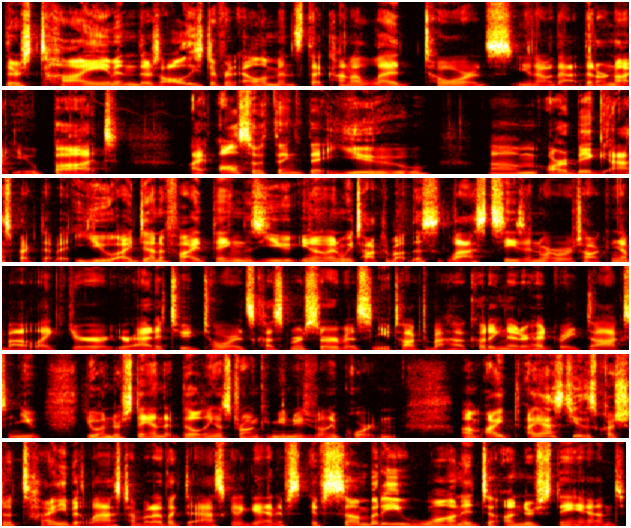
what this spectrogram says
there's time and there's all these different elements that kind of led towards you know that that are not you. But I also think that you um, are a big aspect of it. You identified things you you know, and we talked about this last season where we are talking about like your your attitude towards customer service, and you talked about how CodeIgniter had great docs, and you you understand that building a strong community is really important. Um, I I asked you this question a tiny bit last time, but I'd like to ask it again. If if somebody wanted to understand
